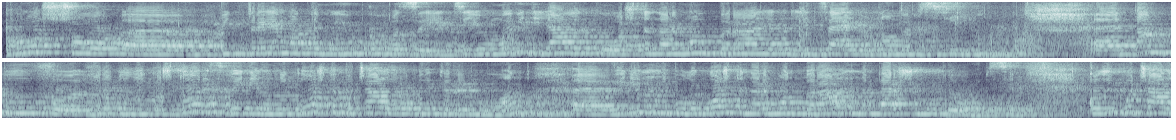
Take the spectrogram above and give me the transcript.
Прошу е, підтримати мою пропозицію. Ми виділяли кошти на ремонт биралі ліцею номер 7. Е, Там був е, зроблений кошторис, виділені кошти, почали робити ремонт. Е, Виділені були кошти на ремонт бирали на першому поверсі. Коли почали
